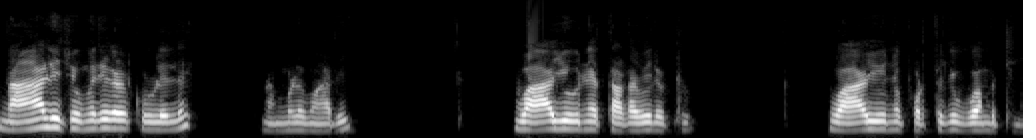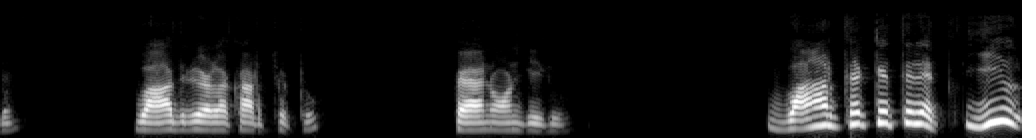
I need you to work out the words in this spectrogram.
നാല് ചുമരുകൾക്കുള്ളിൽ നമ്മൾ മാറി വായുവിനെ തടവിലിട്ടു. വായുവിന് പുറത്തേക്ക് പോകാൻ പറ്റില്ല. വാതിലുകളൊക്കെ അടച്ചിട്ടു. ഫാൻ ഓൺ ചെയ്തു. വാർദ്ധക്യത്തിൽ ഈ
